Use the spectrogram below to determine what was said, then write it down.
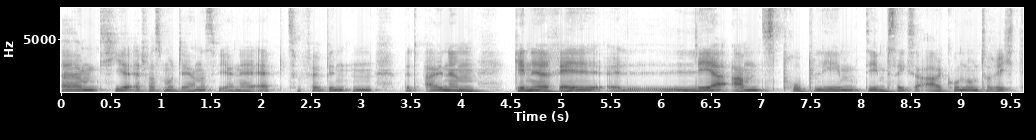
ähm, hier etwas Modernes wie eine App zu verbinden mit einem generell äh, Lehramtsproblem, dem Sexualkundeunterricht,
